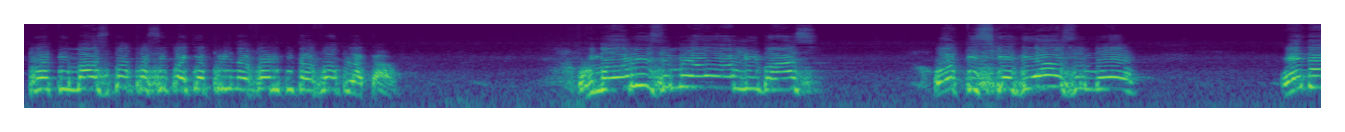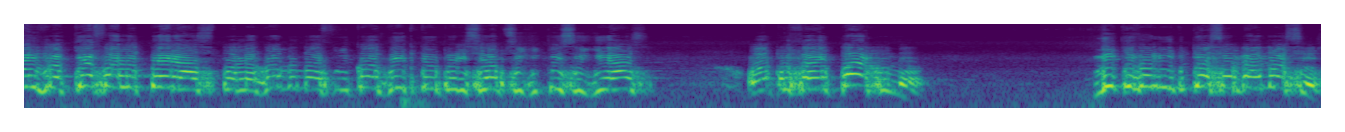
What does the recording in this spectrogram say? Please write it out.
που ετοιμάζεται όπως είπα και πριν να φέρει την ταφόπλακα. Γνωρίζουμε όλοι μας ότι σχεδιάζουν ένα υδροκέφαλο τέρας, το λεγόμενο Εθνικό Δίκτυο Υπηρεσιών Ψυχικής Υγείας, όπου θα υπάρχουν μη κυβερνητικές οργανώσεις,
